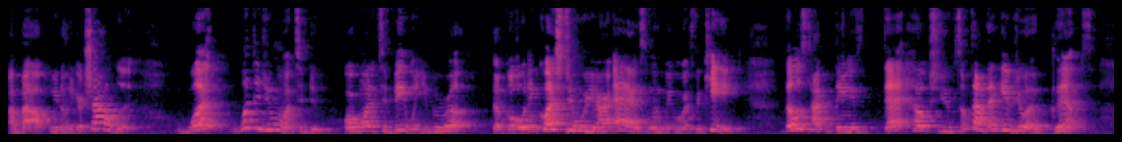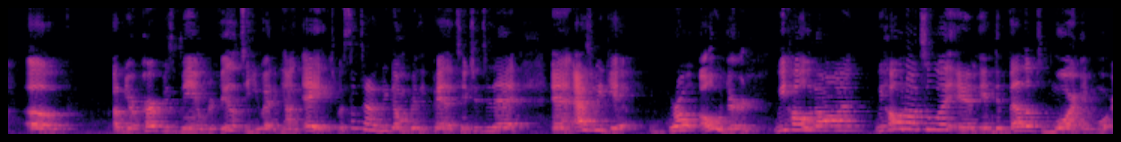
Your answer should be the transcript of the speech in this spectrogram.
about, you know, your childhood. What what did you want to do or wanted to be when you grew up? The golden question we are asked when we was a kid. Those type of things that helps you. Sometimes that gives you a glimpse of of your purpose being revealed to you at a young age. But sometimes we don't really pay attention to that. And as we get grow older, we hold on we hold on to it and it develops more and more.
